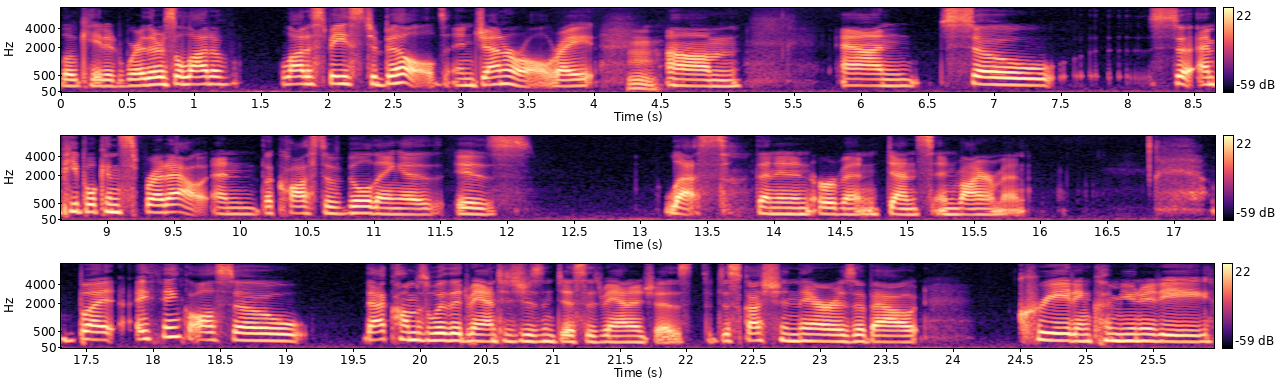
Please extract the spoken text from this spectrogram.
located where there's a lot of a lot of space to build in general, right? Mm. Um, and so, so and people can spread out, and the cost of building is is less than in an urban, dense environment. But I think also that comes with advantages and disadvantages. The discussion there is about creating community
